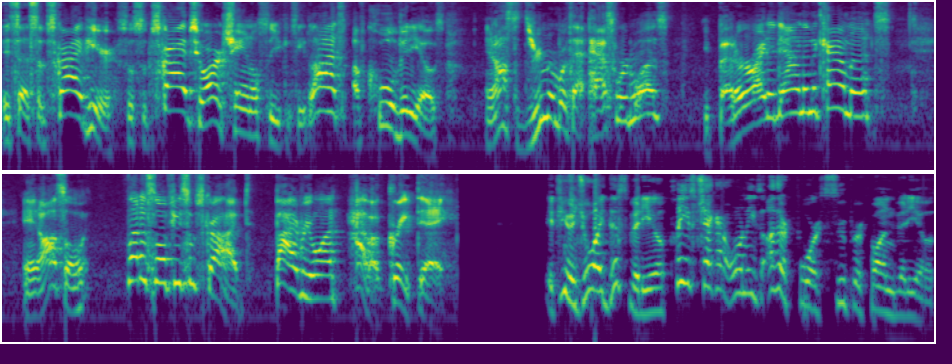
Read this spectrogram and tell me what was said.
it says subscribe here. So subscribe to our channel so you can see lots of cool videos. And also, do you remember what that password was? You better write it down in the comments. And also, let us know if you subscribed. Bye everyone, have a great day. If you enjoyed this video, please check out one of these other four super fun videos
